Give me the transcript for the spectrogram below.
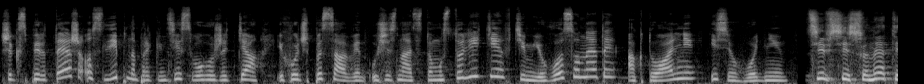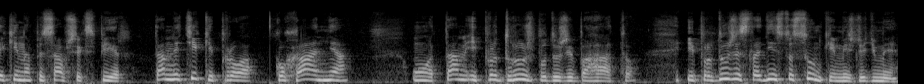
Шекспір теж осліп наприкінці свого життя, і хоч писав він у 16 столітті, втім його сонети актуальні і сьогодні. Ці всі сонети, які написав Шекспір, там не тільки про кохання, от, там і про дружбу дуже багато, і про дуже складні стосунки між людьми.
